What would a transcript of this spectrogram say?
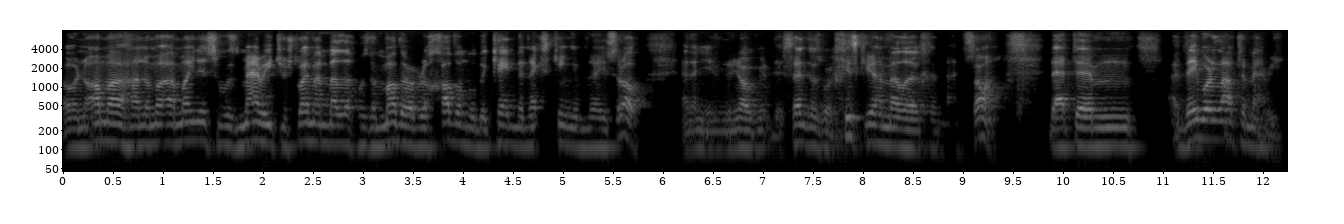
or Naama Hanamainus, who was married to Shlomo Melech, was the mother of Rechavam, who became the next king of Israel. And then, you, you know, the descendants were Chizkiah Melech and, and, so on, that um, they were allowed to marry.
